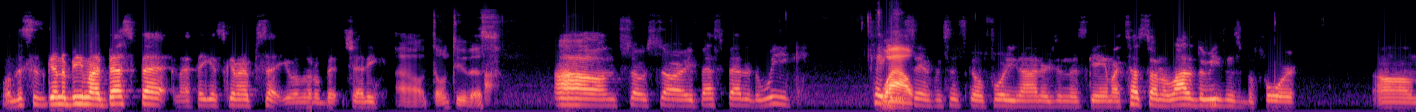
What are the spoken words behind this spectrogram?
Well, this is going to be my best bet, and I think it's going to upset you a little bit, Chetty. Oh, don't do this. Oh, I'm so sorry. Best bet of the week. Taking Wow. the San Francisco 49ers in this game. I touched on a lot of the reasons before. Um,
